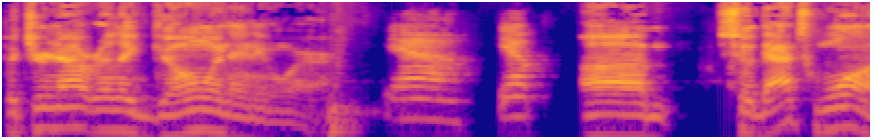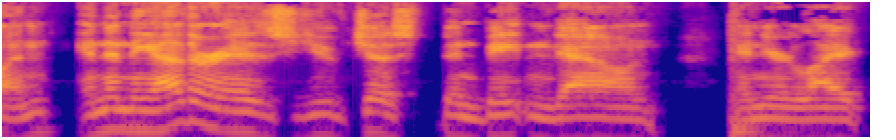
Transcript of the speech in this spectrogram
but you're not really going anywhere. Yeah. Yep. Um, so that's one. And then the other is you've just been beaten down and you're like,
